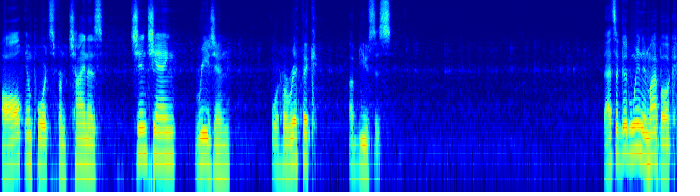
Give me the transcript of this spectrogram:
all imports from China's Xinjiang region for horrific abuses. That's a good win in my book.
